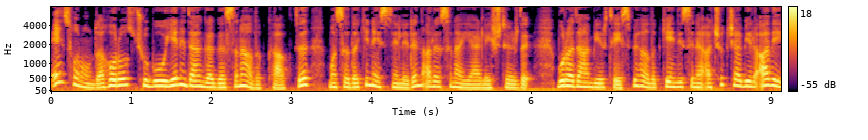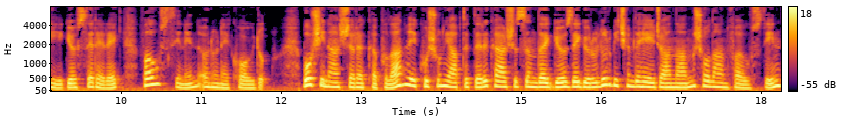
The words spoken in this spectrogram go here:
En sonunda horoz çubuğu yeniden gagasına alıp kalktı, masadaki nesnelerin arasına yerleştirdi. Buradan bir tesbih alıp kendisine açıkça bir aveyi göstererek Faustin'in önüne koydu. Boş inançlara kapılan ve kuşun yaptıkları karşısında gözle görülür biçimde heyecanlanmış olan Faustin,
